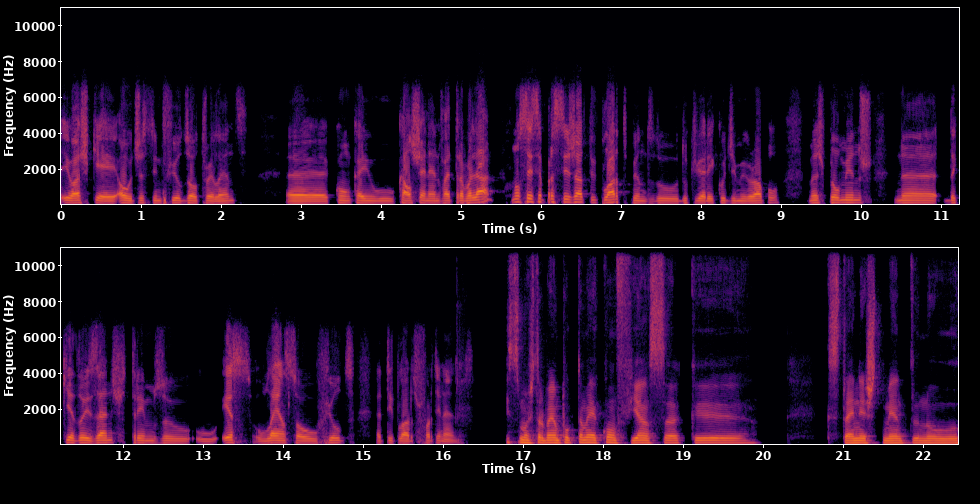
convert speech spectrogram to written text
eu acho que é ou o Justin Fields ou o Trey Lance uh, com quem o Cal Shannon vai trabalhar. Não sei se é para ser já titular, depende do, do que vier aí com o Jimmy Garoppolo, mas pelo menos na, daqui a dois anos teremos o, o, esse, o Lance ou o Fields, a titular dos 49ers. Isso mostra bem um pouco também a confiança que, que se tem neste momento no,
